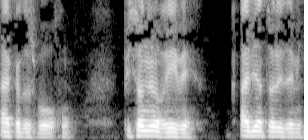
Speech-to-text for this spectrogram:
à Kadosh Baruch Puissons-nous arriver. À bientôt les amis.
